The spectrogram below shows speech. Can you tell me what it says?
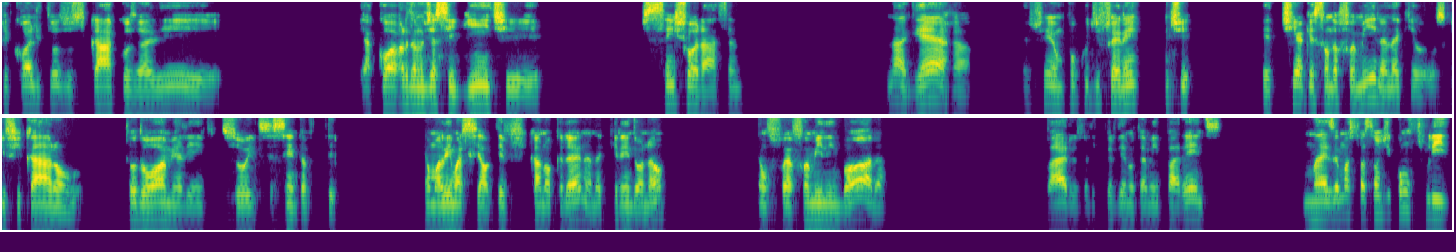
recolhe todos os cacos ali e acorda no dia seguinte sem chorar, sabe? Na guerra, eu achei um pouco diferente. E tinha a questão da família, né, que os que ficaram todo homem ali entre 18 e 60 é uma lei marcial, teve que ficar na Ucrânia, né, querendo ou não. Então foi a família embora, vários ali perderam também parentes, mas é uma situação de conflito,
